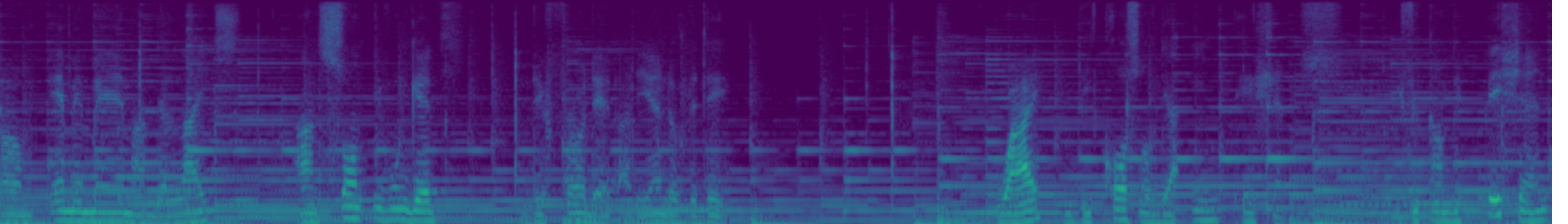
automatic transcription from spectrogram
um, MMM, and the likes, and some even get defrauded at the end of the day. Why? Because of their impatience. If you can be patient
